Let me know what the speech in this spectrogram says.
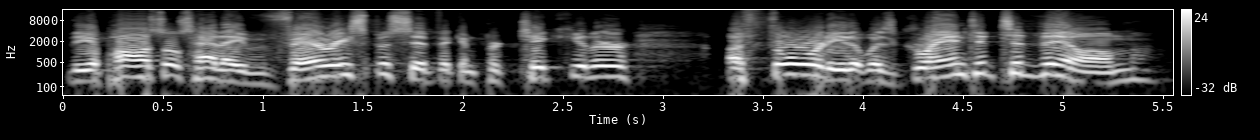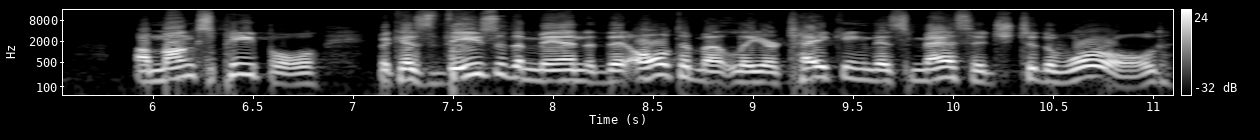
The apostles had a very specific and particular authority that was granted to them amongst people because these are the men that ultimately are taking this message to the world.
